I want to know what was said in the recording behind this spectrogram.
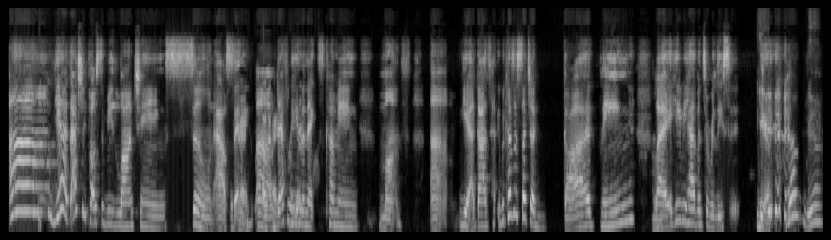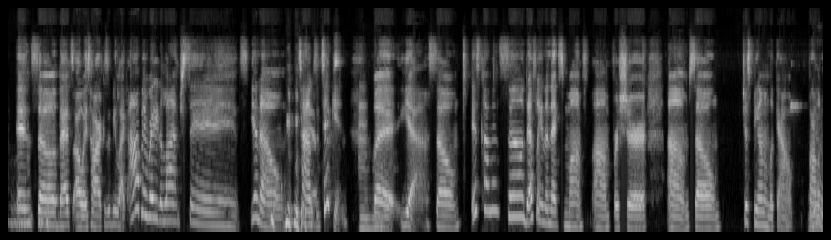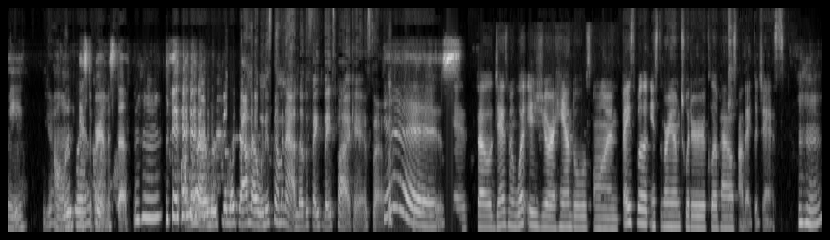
Um, yeah, it's actually supposed to be launching soon, I'll say. Okay. Um, okay. definitely in the next coming month. Um, yeah, God's because it's such a God thing, mm-hmm. like he be having to release it. Yeah. yeah, yeah. and so that's always hard because it'd be like, I've been ready to launch since, you know, time's yeah. a ticking. Mm-hmm. But yeah, so it's coming soon, definitely in the next month, um, for sure. Um, so just be on the lookout. Follow yeah. me yeah, on Instagram and stuff. Mm-hmm. She'll let y'all know when it's coming out. Another faith based podcast. So. Yes. yes. So, Jasmine, what is your handles on Facebook, Instagram, Twitter, Clubhouse, all that good jazz? Mm-hmm.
